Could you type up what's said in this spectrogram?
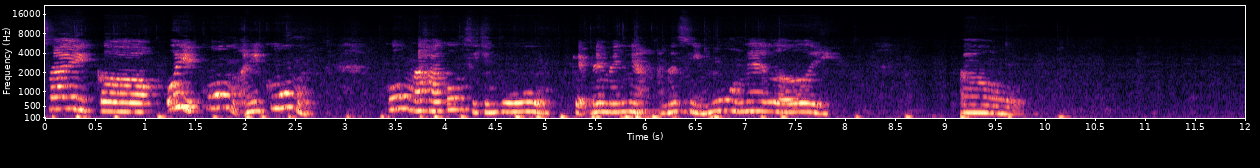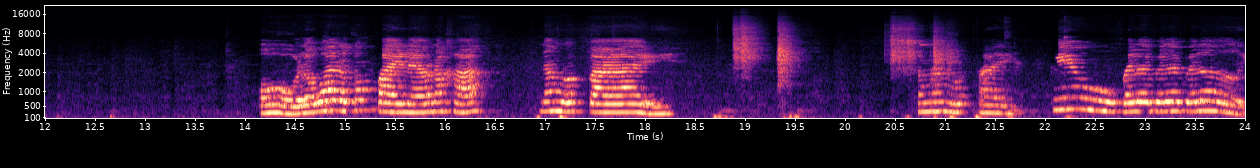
ไส้กรอก อุ้ยกุ้ง อันนี้กุ้ง กุ้งนะคะ กุ้งสีชมพู เก็บได้ไหมเนี่ย อันนั้นสีม่วงแน่เลย เอาโอ้โห เราว่าเราต้องไปแล้วนะคะ นั่งรถไป ต้องนั่งรถไป ปิ้ว ไปเลย ไปเลย ไปเลย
